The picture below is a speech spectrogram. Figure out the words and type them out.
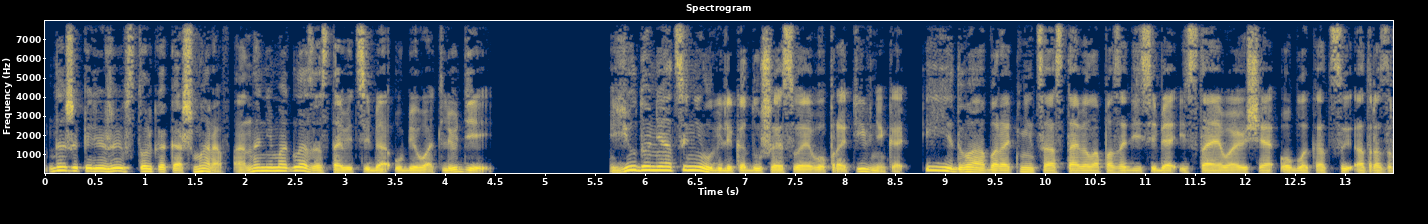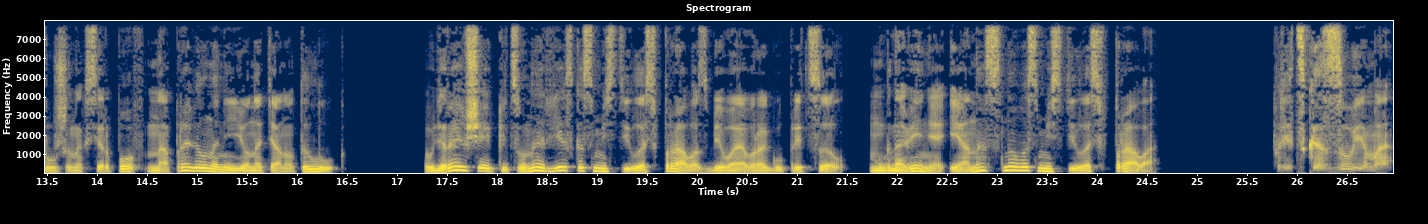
Даже пережив столько кошмаров, она не могла заставить себя убивать людей. Юдо не оценил великодушие своего противника, и едва оборотница оставила позади себя истаивающее облако ци от разрушенных серпов, направил на нее натянутый лук. Удирающая кицуне резко сместилась вправо, сбивая врагу прицел. Мгновение, и она снова сместилась вправо. «Предсказуемо!»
